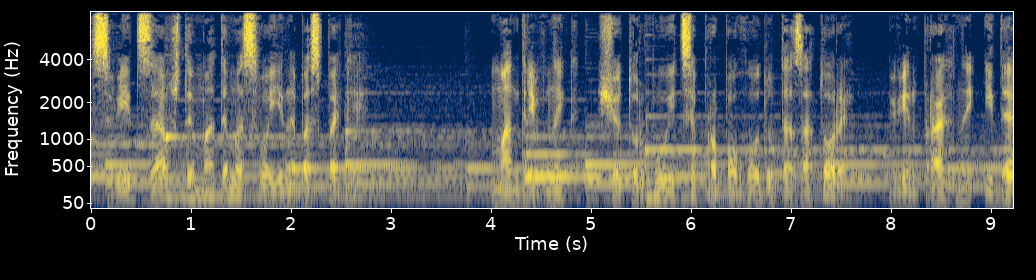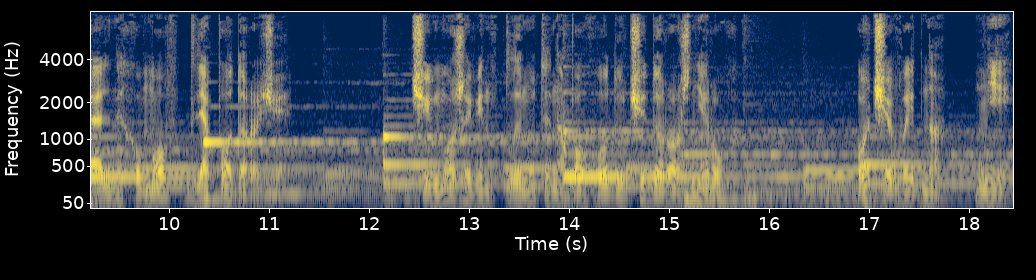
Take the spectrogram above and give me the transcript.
Світ завжди матиме свої небезпеки. Мандрівник, що турбується про погоду та затори, він прагне ідеальних умов для подорожі. Чи може він вплинути на погоду чи дорожній рух? Очевидно, ні.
